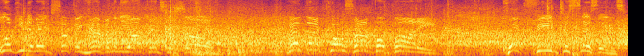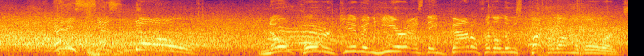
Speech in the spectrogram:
Looking to make something happen in the offensive zone. And that goes off a body. Quick feed to Sissons. And he says no! No quarter given here as they battle for the loose puck along the boards.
